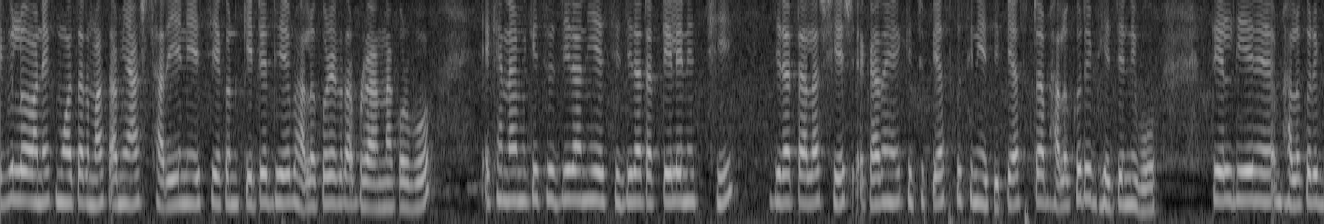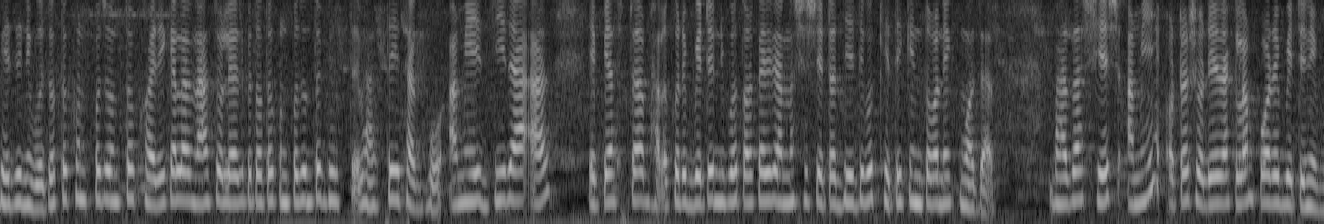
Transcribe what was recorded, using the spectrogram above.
এগুলো অনেক মজার মাছ। আমি আজ ছাড়িয়ে নিয়েছি, এখন কেটে ধুয়ে ভালো করে তারপর রান্না করব। এখানে আমি কিছু জিরা নিয়েছি। জিরাটা টেলে নিচ্ছি। জিরা টালা শেষ, এখানে কিছু পেঁয়াজ কুচি নিয়েছি। পেঁয়াজটা ভালো করে ভেজে নিব। তেল দিয়ে ভালো করে ভেজে নিব। যতক্ষণ পর্যন্ত খয়রি কালার না চলে আসবে, ততক্ষণ পর্যন্ত ভেজতে, ভাজতেই থাকব। আমি এই জিরা আর এই পেঁয়াজটা ভালো করে বেটে নিব। তরকারি রান্না শেষে এটা দিয়ে দিব। খেতে কিন্তু অনেক মজার। ভাজা শেষ, আমি ওটা সরিয়ে রাখলাম, পরে বেটে নিব।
